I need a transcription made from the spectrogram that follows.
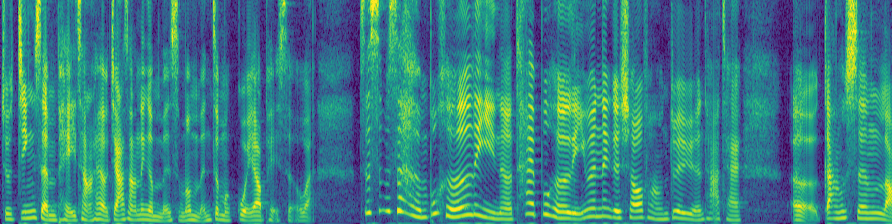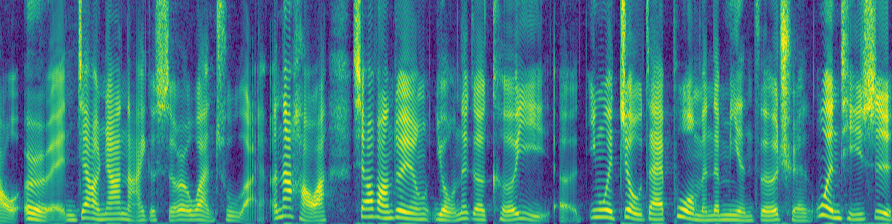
就精神赔偿，还有加上那个门，什么门这么贵，要赔十二万，这是不是很不合理呢？太不合理，因为那个消防队员他才。呃，刚生老二，哎，你叫人家拿一个十二万出来，呃，那好啊，消防队员有那个可以，呃，因为救灾破门的免责权。问题是，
